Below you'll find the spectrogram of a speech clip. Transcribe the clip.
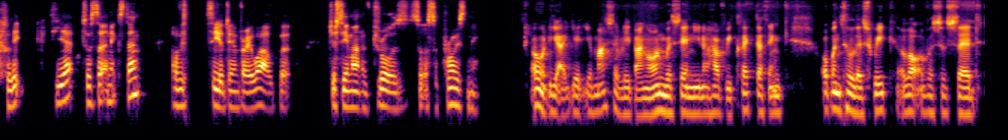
clicked yet to a certain extent. Obviously, you're doing very well, but just the amount of draws sort of surprised me. Oh yeah, you're massively bang on with saying you know have we clicked? I think up until this week, a lot of us have said,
